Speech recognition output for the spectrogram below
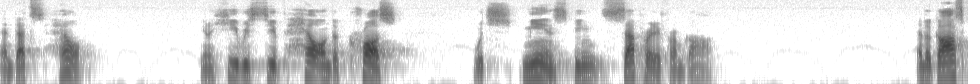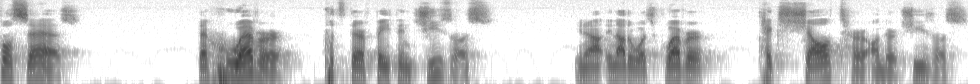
And that's hell. You know, he received hell on the cross, which means being separated from God. And the gospel says that whoever puts their faith in Jesus, know, in other words, whoever takes shelter under Jesus,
